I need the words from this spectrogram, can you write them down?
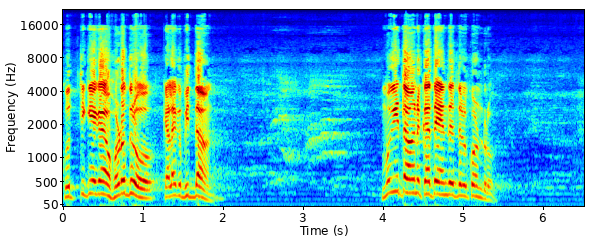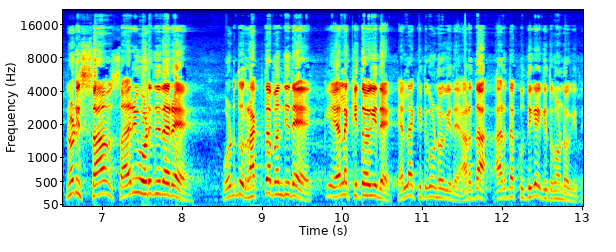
ಕುತ್ತಿಗೆಗೆ ಹೊಡೆದ್ರು ಕೆಳಗೆ ಬಿದ್ದ ಅವನು ಮುಗಿತ ಅವನ ಕತೆ ಎಂದು ತಿಳ್ಕೊಂಡ್ರು. ನೋಡಿ ಸಾರಿ ಹೊಡೆದಿದ್ದಾರೆ. ಹೊಡೆದು ರಕ್ತ ಬಂದಿದೆ. ಎಲ್ಲ ಕಿತ್ತೋಗಿದೆ. ಎಲ್ಲ ಕಿತ್ಕೊಂಡು ಹೋಗಿದೆ ಅರ್ಧ ಅರ್ಧ ಕುತ್ತಿಗೆ ಕಿತ್ಕೊಂಡು ಹೋಗಿದೆ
